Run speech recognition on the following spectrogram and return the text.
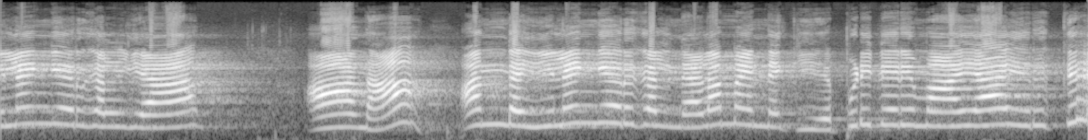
இளைஞர்கள் யா ஆனா அந்த இளைஞர்கள் நிலைமை இன்னைக்கு எப்படி தெரியுமாயா இருக்கு?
